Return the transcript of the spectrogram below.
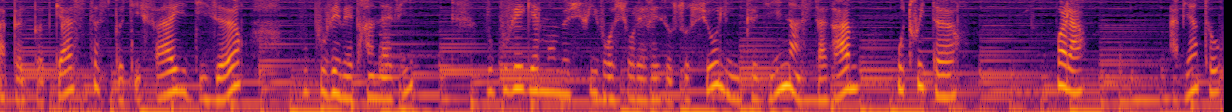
Apple Podcast, Spotify, Deezer. Vous pouvez mettre un avis vous pouvez également me suivre sur les réseaux sociaux LinkedIn, Instagram ou Twitter. Voilà, à bientôt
